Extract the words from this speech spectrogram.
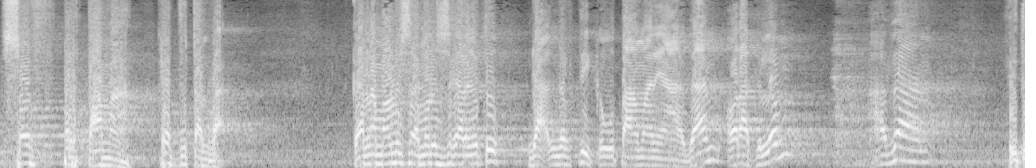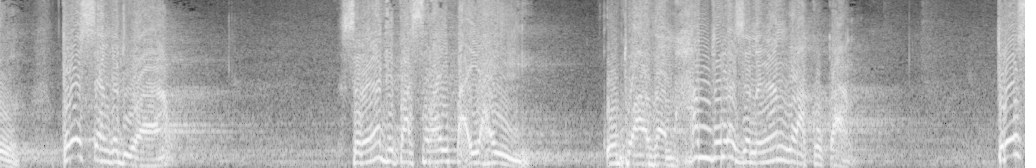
soft pertama. Rebutan pak. Karena manusia-manusia sekarang itu nggak ngerti keutamaan azan orang gelem azan. Itu. Terus yang kedua sedangkan dipasrai Pak Yai untuk azan Alhamdulillah jenengan melakukan. Terus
